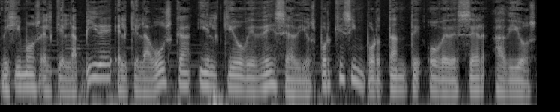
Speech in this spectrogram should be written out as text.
Dijimos el que la pide, el que la busca y el que obedece a Dios. ¿Por qué es importante obedecer a Dios?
